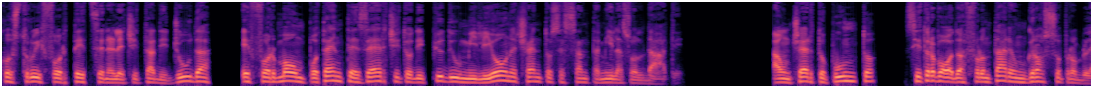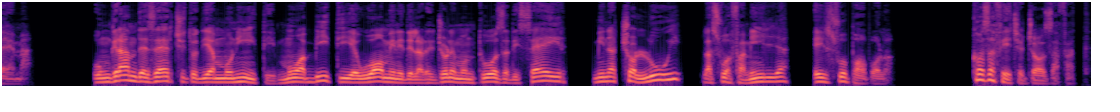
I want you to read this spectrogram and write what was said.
Costruì fortezze nelle città di Giuda e formò un potente esercito di più di 1.160.000 soldati. A un certo punto si trovò ad affrontare un grosso problema. Un grande esercito di ammoniti, moabiti e uomini della regione montuosa di Seir minacciò lui, la sua famiglia e il suo popolo. Cosa fece Giosafat?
